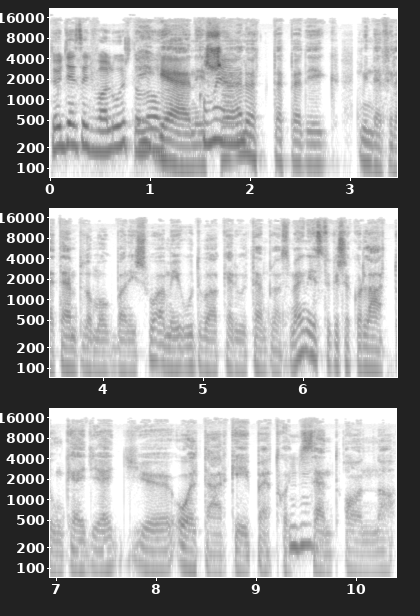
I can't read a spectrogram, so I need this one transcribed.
de hogy ez egy valós dolog? Igen, Komolyan? és előtte pedig mindenféle templomokban is, ami útba került templom, azt megnéztük, és akkor láttunk egy, egy oltárképet, hogy uh-huh. Szent Anna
